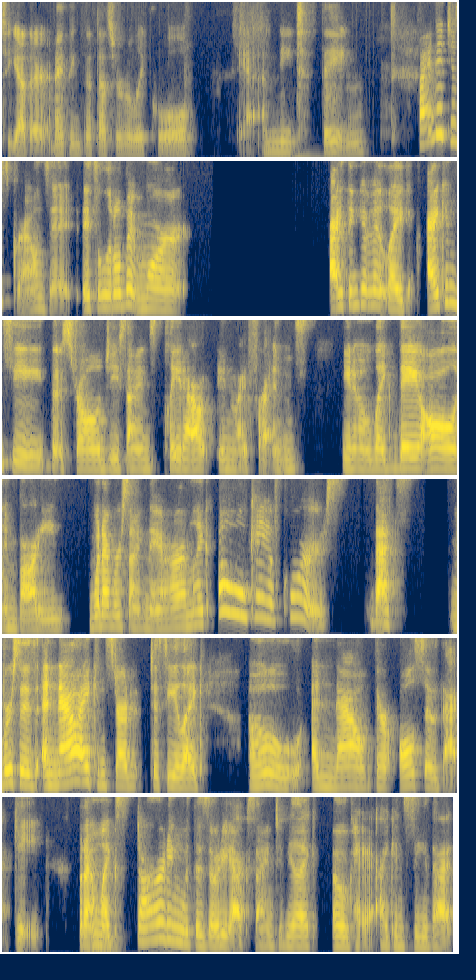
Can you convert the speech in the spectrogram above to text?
together, and I think that that's a really cool, yeah, neat thing. I find it just grounds it. It's a little bit more I think of it like I can see the astrology signs played out in my friends. You know, like they all embody whatever sign they are. I'm like, oh, okay, of course. That's versus, and now I can start to see like, oh, and now they're also that gate. But I'm like mm-hmm. starting with the zodiac sign to be like, okay, I can see that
